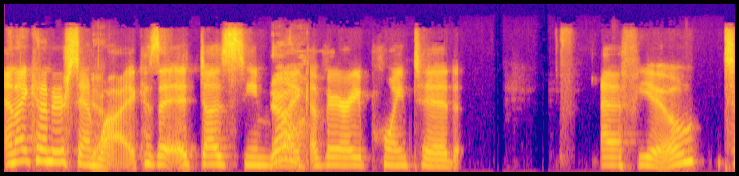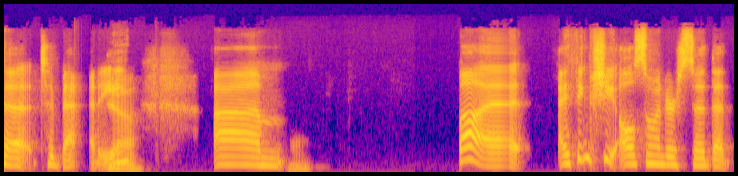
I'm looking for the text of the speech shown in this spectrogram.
And I can understand yeah. why, because it, it, does seem yeah. like a very pointed fu to to Bette. Um, but I think she also understood that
